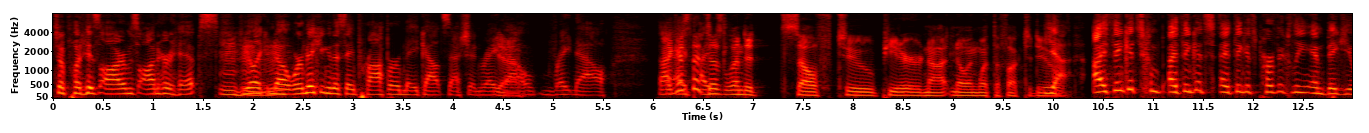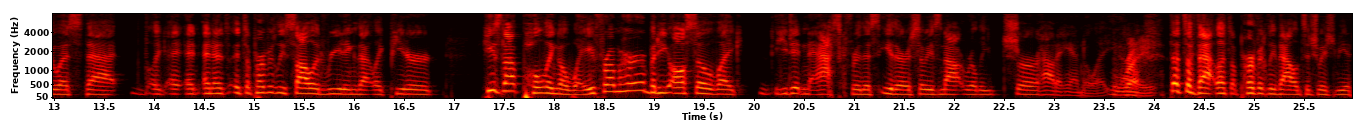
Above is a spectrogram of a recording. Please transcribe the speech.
to put his arms on her hips. You're like, mm-hmm, no, mm-hmm. we're making this a proper makeout session right Yeah. now, right now. I guess that I- does lend itself to Peter not knowing what the fuck to do. Yeah, I think it's I think it's I think it's perfectly ambiguous that like and and it's, it's a perfectly solid reading that like Peter he's not pulling away from her, but he also like he didn't ask for this either, so he's not really sure how to handle it. You know, Right. That's a va- that's a perfectly valid situation to be in,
